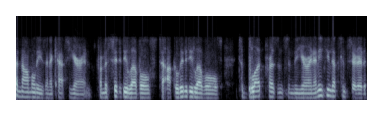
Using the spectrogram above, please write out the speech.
anomalies in a cat's urine, from acidity levels to alkalinity levels to blood presence in the urine, anything that's considered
